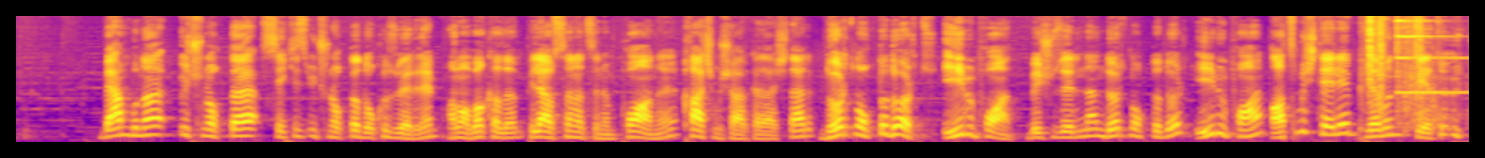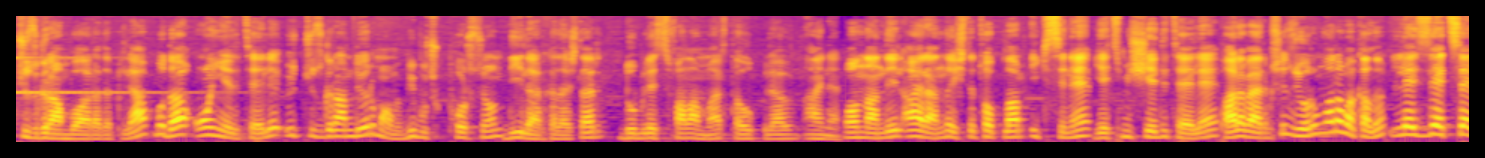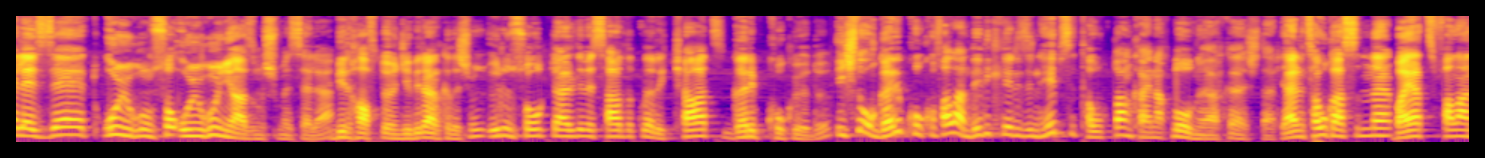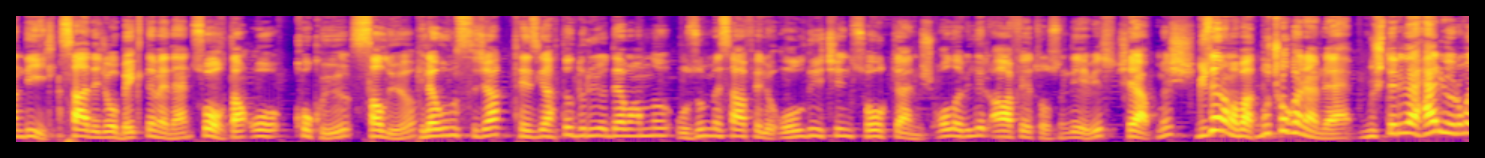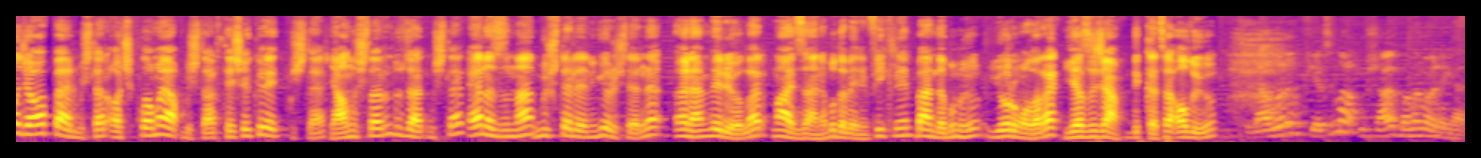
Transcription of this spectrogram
Ben buna 3.8-3.9 veririm. Ama bakalım pilav sanatının puanı kaçmış arkadaşlar? 4.4. İyi bir puan. 5 üzerinden 4.4. İyi bir puan. 60 TL pilavın fiyatı 300 gram bu arada pilav. Bu da 17 TL. 300 gram diyorum ama 1,5 porsiyon değil arkadaşlar. Dublesi falan var. Tavuk pilav aynen. Ondan değil. Ayran'da işte toplam ikisine 77 TL para vermişiz. Yorumlara bakalım. Lezzetse lezzet, uygunsa uygun yazmış mesela. Bir hafta önce bir arkadaşımız ürün soğuk geldi ve sardıkları kağıt garip kokuyordu. İşte o garip koku falan dediklerinizin hepsi tavuktan kaynaklı oluyor arkadaşlar. Yani tavuk aslında bayat falan değil. Sadece o beklemeden soğuktan o kokuyu salıyor. Pilavımız sıcak tezgahta duruyor devamlı uzun mesafeli olduğu için soğuk gelmiş olabilir. Afiyet olsun diye bir şey yapmış. Güzel ama bak bu çok önemli. Müşteriler her yoruma cevap vermişler. Açıklama yapmışlar. Teşekkür etmişler. Yanlışlarını düzeltmişler. En azından müşterilerin görüşlerine önem veriyorlar. Nacizane bu da benim fikrim. Ben de bunu yorum olarak yazacağım. Dikkate alıyor. Pilavların fiyatı mı artmış abi? Bana mı öyle geldi?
